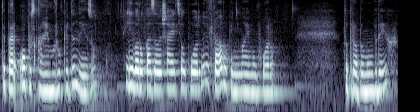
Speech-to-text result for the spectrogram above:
Тепер опускаємо руки донизу. Ліва рука залишається опорною, праву піднімаємо вгору. Тут робимо вдих.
